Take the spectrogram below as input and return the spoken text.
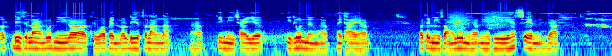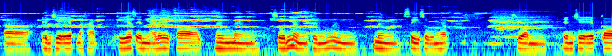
รถดีเซลรางรุ่นนี้ก็ถือว่าเป็นรถดีเซลรางหลักนะครับ ที่มีใช้เยอะอีกรุ่นหนึ่งครับในไทยครับ ก็จะมี 2 รุ่นครับ มี TSN กับเอ่อ NKF นะครับ TSN หมายเลขก็ 1101 ถึง 1140 ครับ ส่วน NKF ก็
